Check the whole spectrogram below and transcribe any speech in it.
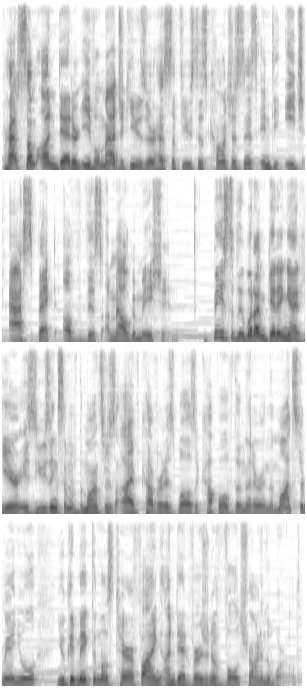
Perhaps some undead or evil magic user has suffused his consciousness into each aspect of this amalgamation basically what I'm getting at here is using some of the monsters I've covered as well as a couple of them that are in the monster manual, you could make the most terrifying undead version of Voltron in the world.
